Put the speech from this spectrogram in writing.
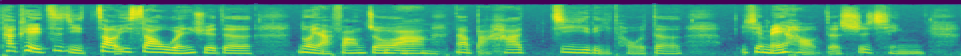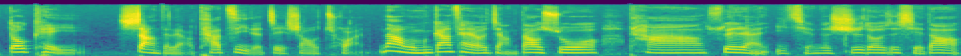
他可以自己造一艘文学的诺亚方舟啊，那把他记忆里头的一些美好的事情都可以。上得了他自己的这艘船。那我们刚才有讲到说，他虽然以前的诗都是写到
